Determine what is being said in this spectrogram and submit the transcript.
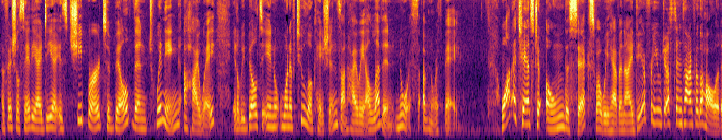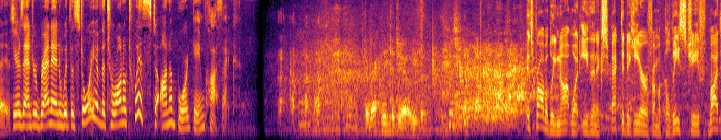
Officials say the idea is cheaper to build than twinning a highway. It'll be built in one of two locations on Highway 11 north of North Bay. Want a chance to own the six? Well, we have an idea for you just in time for the holidays. Here's Andrew Brennan with the story of the Toronto twist on a board game classic. Directly to jail, Ethan. It's probably not what Ethan expected to hear from a police chief, but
